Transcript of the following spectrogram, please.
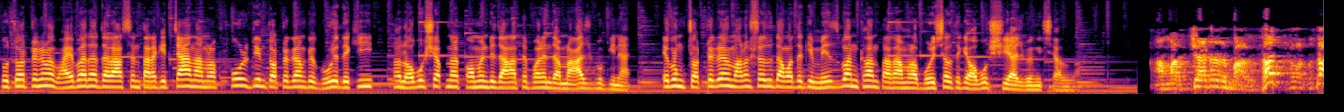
তো চট্টগ্রামে ভাই বাদা যারা আছেন তারা কি চান আমরা ফুল টিম চট্টগ্রামকে ঘুরে দেখি? তাহলে অবশ্যই আপনারা কমেন্টে জানাতে পারেন যে আমরা আসব কিনা। এবং চট্টগ্রামের মানুষরা যদি আমাদেরকে মেজবান খান তারা আমরা বরিশাল থেকে অবশ্যই আসবেন ইনশাল্লাহ আমার চ্যাটার মাল হাত হালা কথা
